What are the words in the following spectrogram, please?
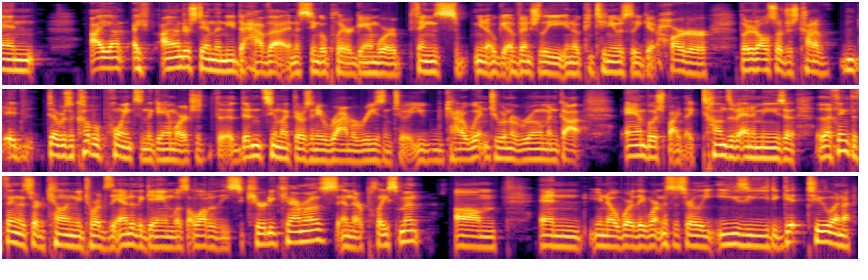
And I, I I understand the need to have that in a single player game where things you know eventually you know continuously get harder, but it also just kind of it. There was a couple points in the game where it just it didn't seem like there was any rhyme or reason to it. You kind of went into a room and got ambushed by like tons of enemies, and I think the thing that started killing me towards the end of the game was a lot of these security cameras and their placement um, and you know where they weren't necessarily easy to get to. And I,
